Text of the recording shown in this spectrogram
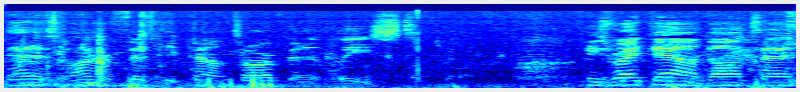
That is 150 pound tarpon at least. He's right down, Dante.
